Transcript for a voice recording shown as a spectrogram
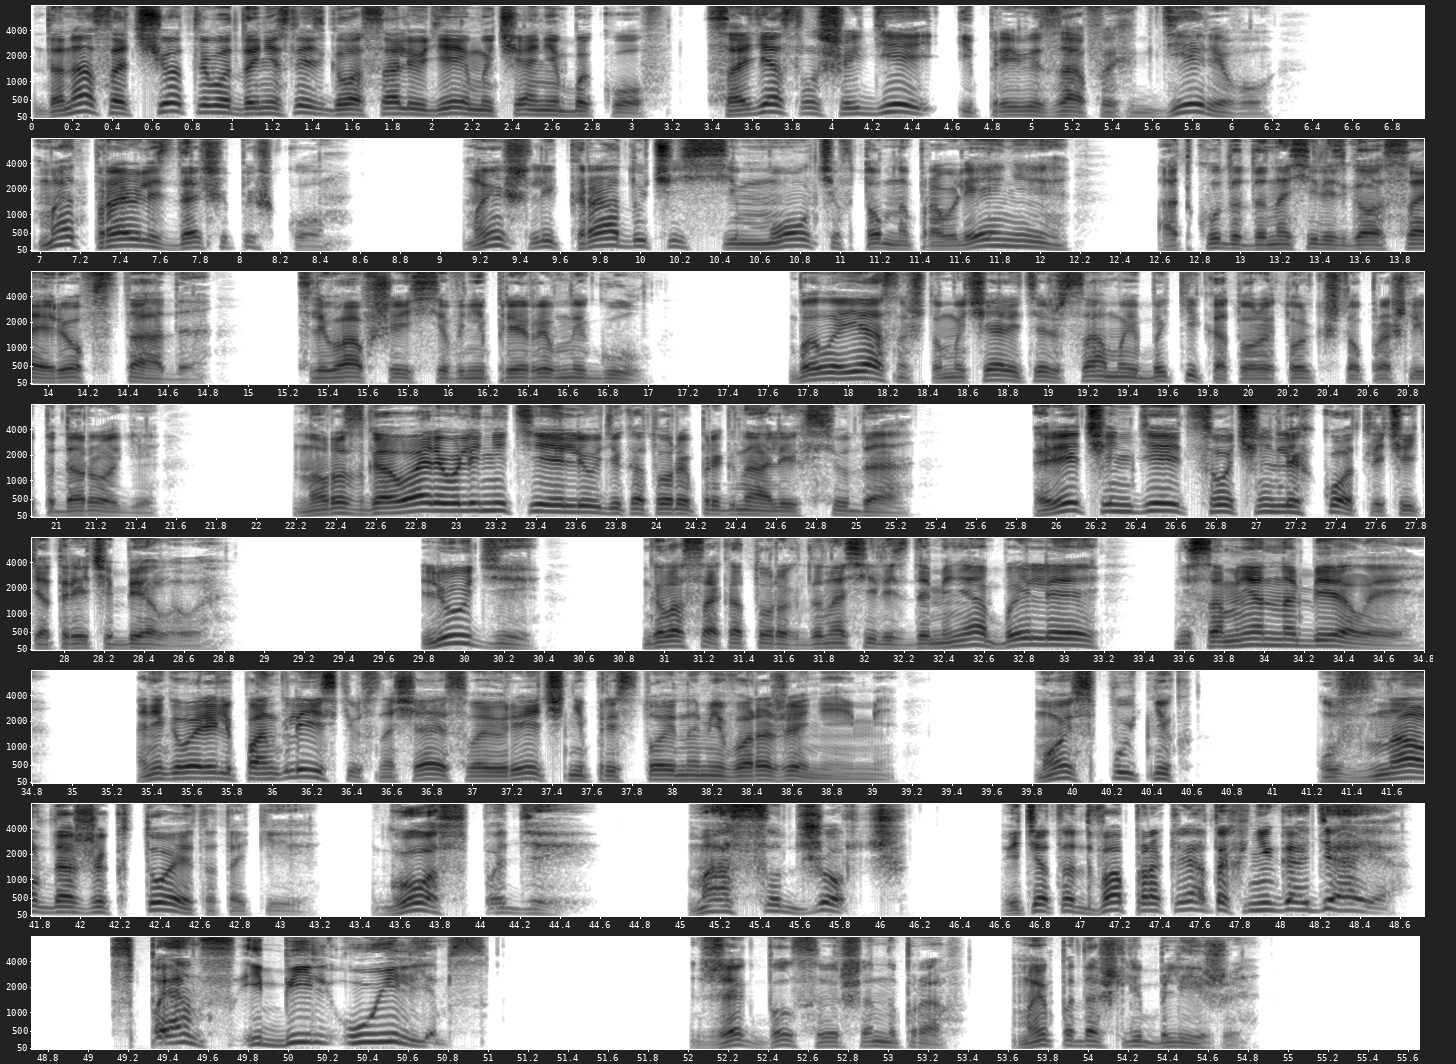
до нас отчетливо донеслись голоса людей и мычание быков. Сойдя с лошадей и привязав их к дереву, мы отправились дальше пешком. Мы шли, крадучись и молча в том направлении, откуда доносились голоса и рев стада, сливавшиеся в непрерывный гул. Было ясно, что мычали те же самые быки, которые только что прошли по дороге. Но разговаривали не те люди, которые пригнали их сюда. Речь индейца очень легко отличить от речи белого. Люди, голоса которых доносились до меня, были, несомненно, белые. Они говорили по-английски, уснащая свою речь непристойными выражениями. Мой спутник узнал даже, кто это такие. Господи! Масса Джордж! Ведь это два проклятых негодяя! Спенс и Билл Уильямс! Джек был совершенно прав. Мы подошли ближе.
